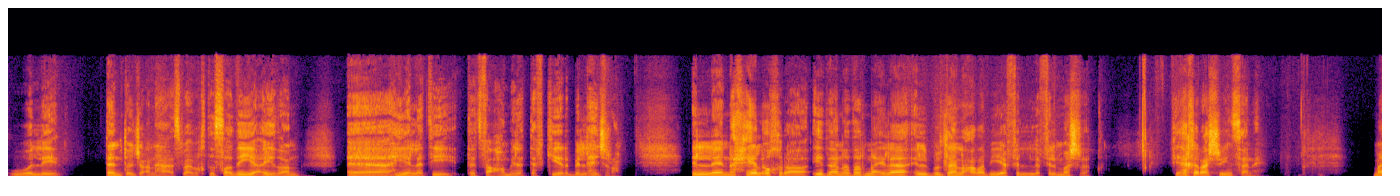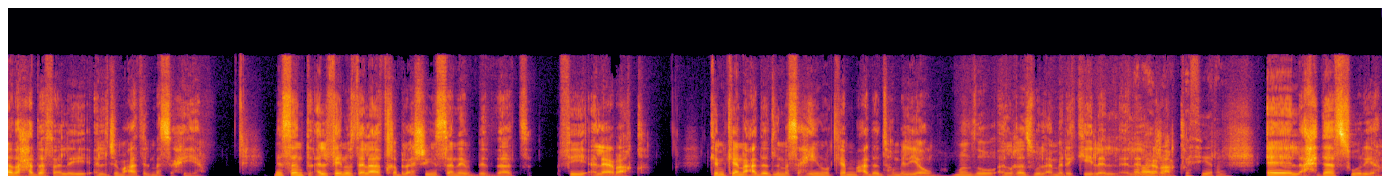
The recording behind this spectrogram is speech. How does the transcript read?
واللي تنتج عنها أسباب اقتصادية أيضا آه، هي التي تدفعهم إلى التفكير بالهجرة. الناحية الأخرى إذا نظرنا إلى البلدان العربية في في المشرق في آخر عشرين سنة ماذا حدث للجماعات المسيحية؟ من سنة 2003 قبل 20 سنة بالذات في العراق كم كان عدد المسيحيين وكم عددهم اليوم منذ الغزو راجع للعراق؟ كثيرا. الأحداث سوريا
